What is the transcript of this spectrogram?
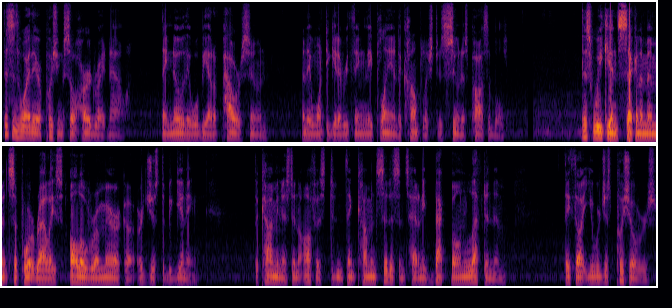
This is why they are pushing so hard right now. They know they will be out of power soon, and they want to get everything they planned accomplished as soon as possible. This weekend's Second Amendment support rallies all over America are just the beginning. The communists in office didn't think common citizens had any backbone left in them. They thought you were just pushovers,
